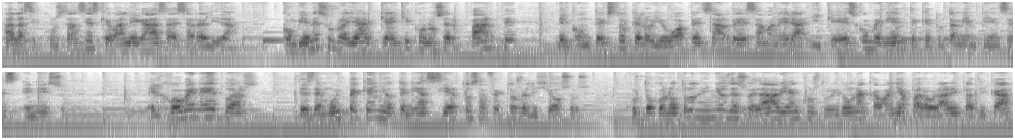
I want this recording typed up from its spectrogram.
a las circunstancias que van ligadas a esa realidad? Conviene subrayar que hay que conocer parte del contexto que lo llevó a pensar de esa manera y que es conveniente que tú también pienses en eso. El joven Edwards desde muy pequeño tenía ciertos afectos religiosos. Junto con otros niños de su edad habían construido una cabaña para orar y platicar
